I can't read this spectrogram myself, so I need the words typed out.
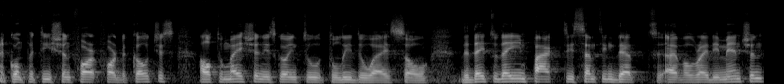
a competition for, for the coaches, automation is going to, to lead the way. So the day-to-day impact is something that I've already mentioned,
